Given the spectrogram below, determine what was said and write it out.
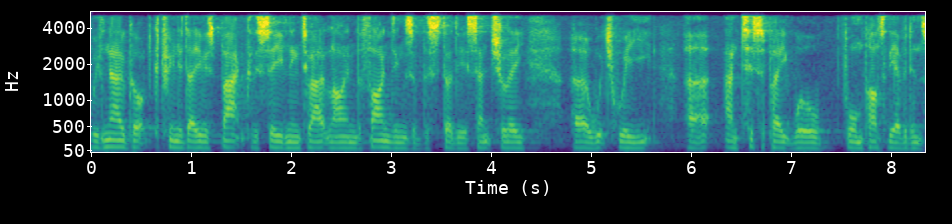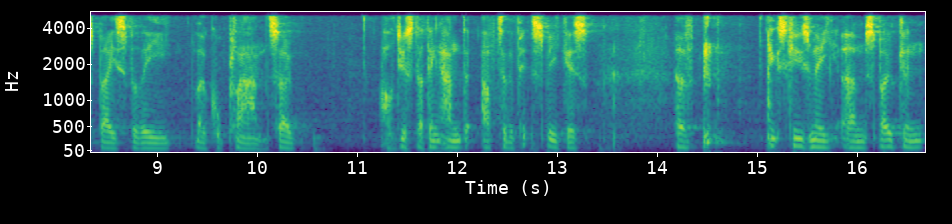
we've now got Katrina Davis back this evening to outline the findings of the study, essentially, uh, which we uh, anticipate will form part of the evidence base for the local plan. So I'll just, I think, hand after the speakers have, excuse me, um, spoken,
